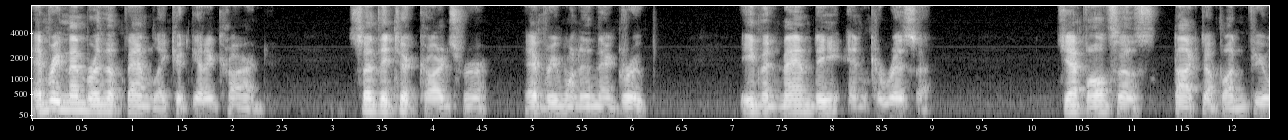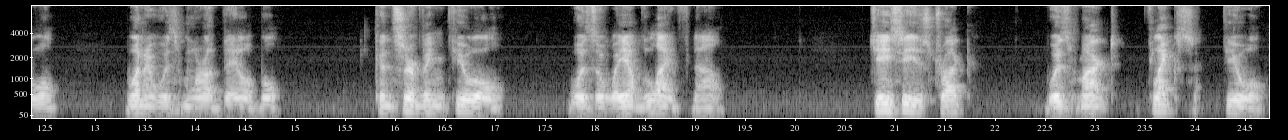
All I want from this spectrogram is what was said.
Every member of the family could get a card, so they took cards for everyone in their group, even Mandy and Carissa. Jeff also stocked up on fuel when it was more available. Conserving fuel was a way of life now. JC's truck was marked Flex Fuel,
